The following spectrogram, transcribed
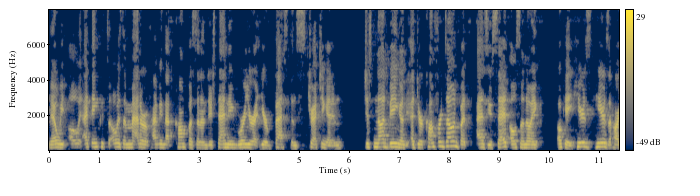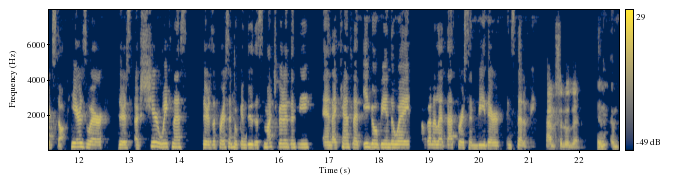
You know, we always, I think it's always a matter of having that compass and understanding where you're at your best and stretching it and just not being at your comfort zone. But as you said, also knowing, okay, here's, here's a hard stop. Here's where there's a sheer weakness. There's a person who can do this much better than me. And I can't let ego be in the way. I'm going to let that person be there instead of me. Absolutely. And, and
